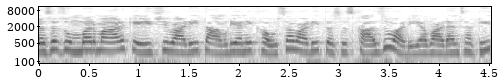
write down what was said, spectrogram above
तसंच उंबरमाळ केळीची वाडी तांबडी आणि खवसावाडी तसंच काजूवाडी या वाड्यांसाठी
